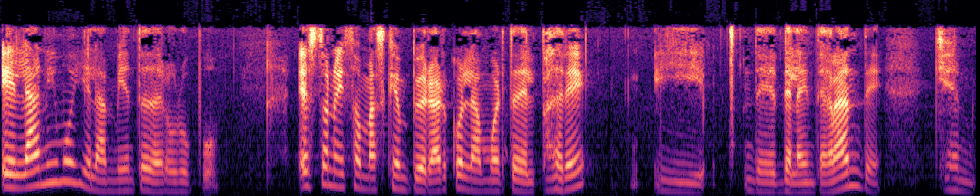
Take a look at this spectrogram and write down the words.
el ánimo y el ambiente del grupo. Esto no hizo más que empeorar con la muerte del padre y de, la integrante, quien,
